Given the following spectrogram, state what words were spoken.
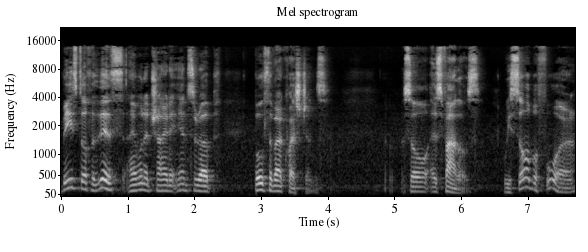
based off of this, I want to try to answer up both of our questions. So, as follows. We saw before,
